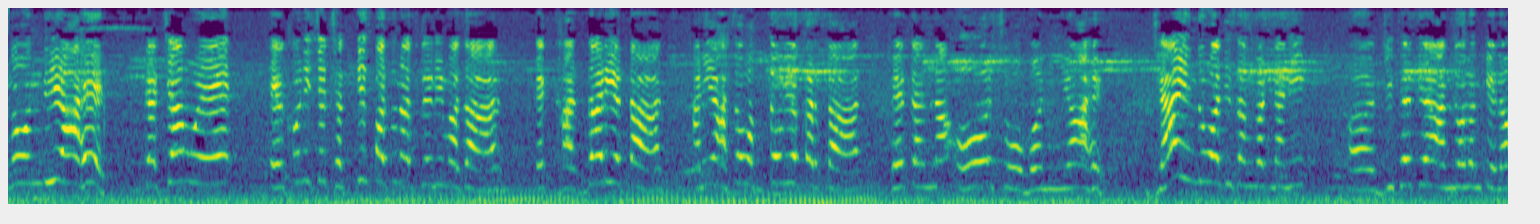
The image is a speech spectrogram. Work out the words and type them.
नोंदी आहेत. त्याच्यामुळे एकोणीसशे छत्तीसपासून असलेली मजार एक खासदार येतात आणि असं वक्तव्य करतात हे त्यांना अशोभनीय आहे. ज्या हिंदूवादी संघटनांनी जिथे ते आंदोलन केलं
